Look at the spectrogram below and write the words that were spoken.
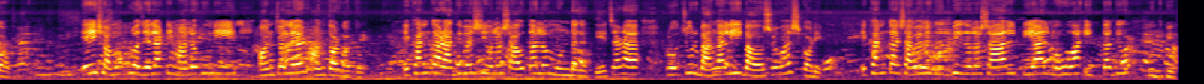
কম। এই সমগ্র জেলাটি মালভূমি অঞ্চলের অন্তর্গত। এখানকার আদিবাসী হলো সাঁওতাল ও মুন্ডা জাতি। এছাড়া প্রচুর বাঙালি বা বসবাস করে। এখানকার স্বাভাবিক উদ্ভিদ হলো শাল, পিয়াল, মহুয়া ইত্যাদি উদ্ভিদ।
